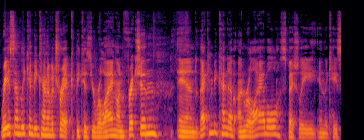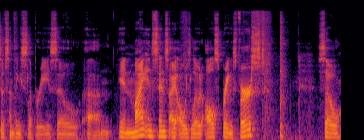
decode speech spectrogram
Reassembly can be kind of a trick because you're relying on friction and that can be kind of unreliable, especially in the case of something slippery. So um, in my instance, I always load all springs first. So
